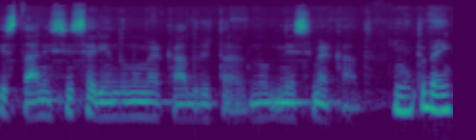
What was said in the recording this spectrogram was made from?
estarem se inserindo no mercado de, no, nesse mercado. Muito bem.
